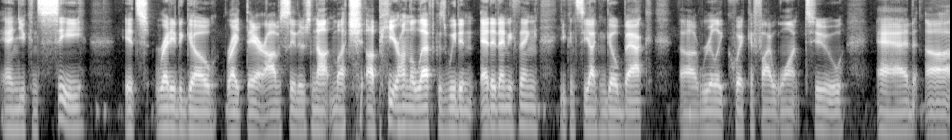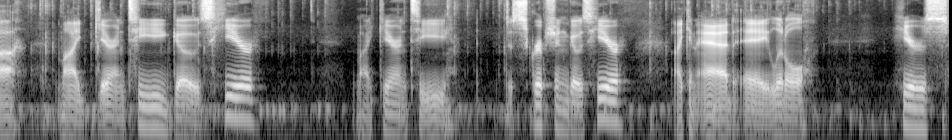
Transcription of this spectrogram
and you can see it's ready to go right there. Obviously, there's not much up here on the left because we didn't edit anything. You can see I can go back uh, really quick if I want to add... Uh, my guarantee goes here. My guarantee description goes here. I can add a little here's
